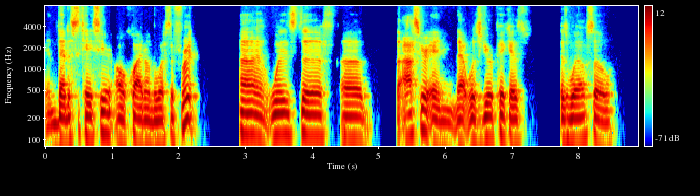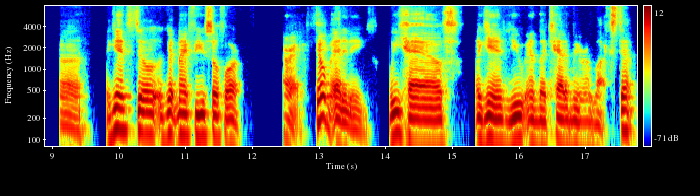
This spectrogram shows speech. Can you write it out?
And that is the case here. All Quiet on the Western Front uh, wins the uh, the Oscar, and that was your pick as as well. So uh, again, still a good night for you so far. All right, film editing. We have again you and the Academy are in lockstep.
